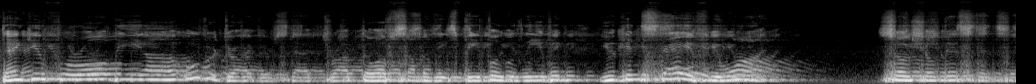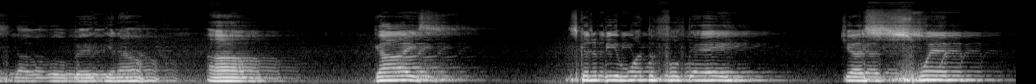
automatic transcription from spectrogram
Thank you for all the uh, Uber drivers that dropped off some of these people. You're leaving. You can stay if you want. Social distancing, though, a little bit, you know. Um, guys, it's going to be a wonderful day. Just swim,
